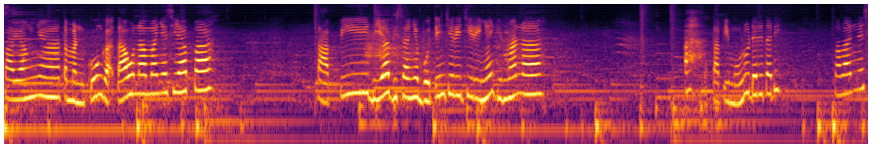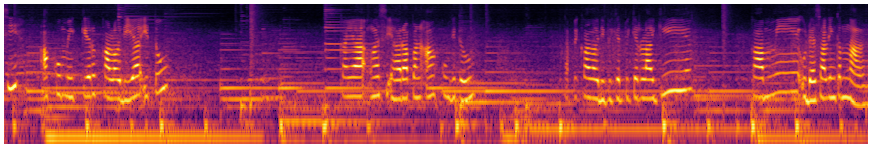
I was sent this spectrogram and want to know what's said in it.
Sayangnya temanku nggak tahu namanya siapa. Tapi dia bisa nyebutin ciri-cirinya gimana. Ah, tapi mulu dari tadi. Salahnya sih, aku mikir kalau dia itu kayak ngasih harapan aku gitu. Tapi kalau dipikir-pikir lagi, kami udah saling kenal.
